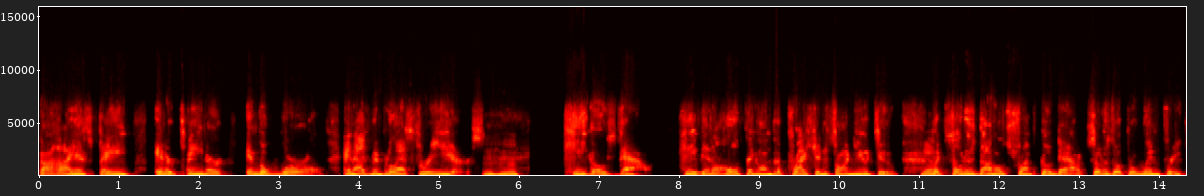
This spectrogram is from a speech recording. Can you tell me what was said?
the highest paid entertainer in the world and has been for the last three years. Mm-hmm. He goes down. He did a whole thing on depression. It's on YouTube. Yeah. But so does Donald Trump go down. So does Oprah Winfrey.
